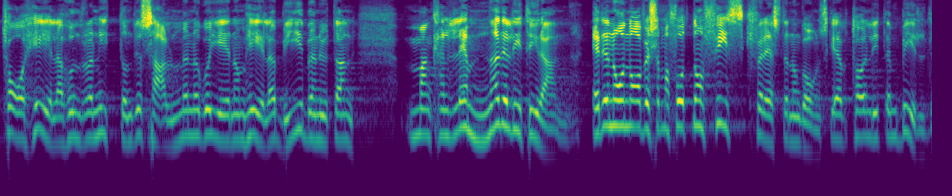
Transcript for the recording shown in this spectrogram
ta hela 119 salmen och gå igenom hela bibeln utan man kan lämna det lite grann. Är det någon av er som har fått någon fisk förresten någon gång? Ska jag ta en liten bild?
